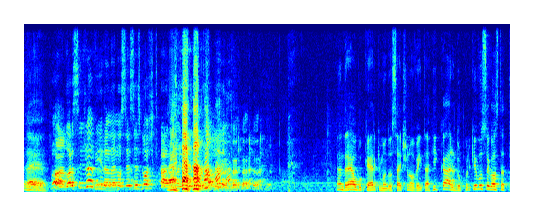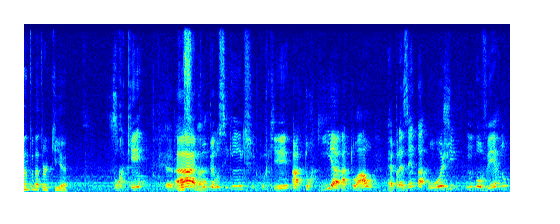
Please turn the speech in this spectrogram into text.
É, é. Bom, agora vocês já viram, né? Não sei se vocês gostaram. mas. André Albuquerque mandou 7,90. Ricardo, por que você gosta tanto da Turquia? Por quê? É, Ah, por- pelo seguinte, porque a Turquia atual representa hoje um governo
